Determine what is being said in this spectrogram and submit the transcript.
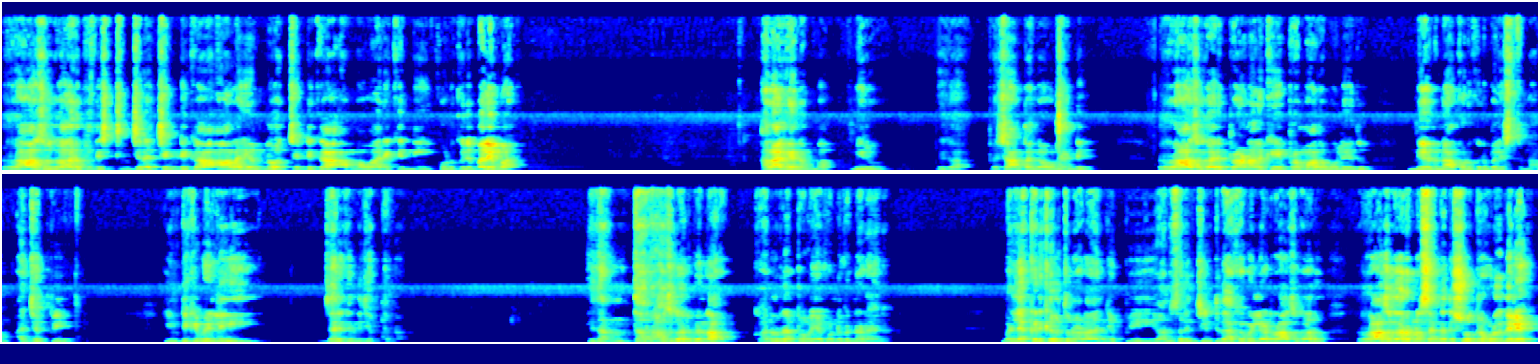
రాజుగారు ప్రతిష్ఠించిన చండికా ఆలయంలో చండికా అమ్మవారికి నీ కొడుకుని బలివ్వాలి. అలాగేనమ్మా మీరు ఇక ప్రశాంతంగా ఉండండి. రాజుగారి ప్రాణాలకు ఏ ప్రమాదము లేదు. నేను నా కొడుకుని బలిస్తున్నాను అని చెప్పి ఇంటికి వెళ్ళి జరిగింది చెప్తున్నాడు. ఇదంతా రాజుగారు విన్నారు. కనురెప్ప వేయకుండా విన్నాడు ఆయన. మళ్ళీ ఎక్కడికి వెళ్తున్నాడా అని చెప్పి అనుసరించి ఇంటి దాకా వెళ్ళాడు రాజుగారు. రాజుగారు ఉన్న సంగతి శూద్రకుడికి తెలియదు.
